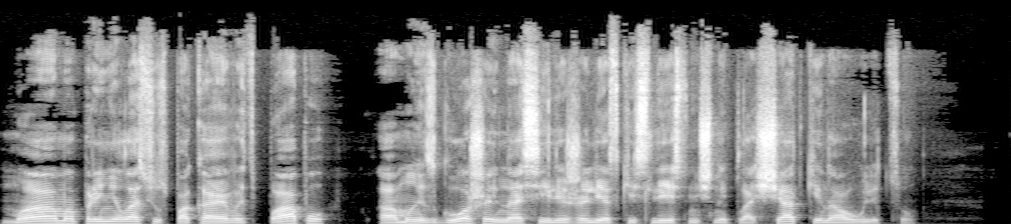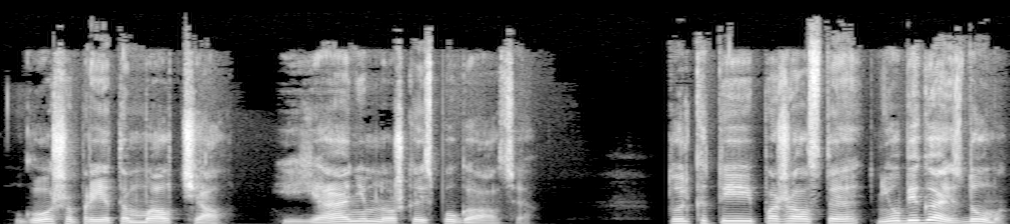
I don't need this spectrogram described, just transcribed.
Мама принялась успокаивать папу, а мы с Гошей носили железки с лестничной площадки на улицу. Гоша при этом молчал и я немножко испугался. «Только ты, пожалуйста, не убегай из дома»,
